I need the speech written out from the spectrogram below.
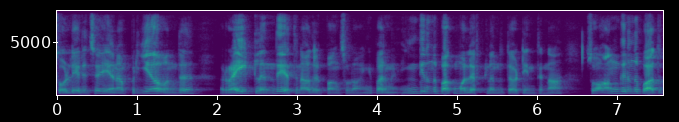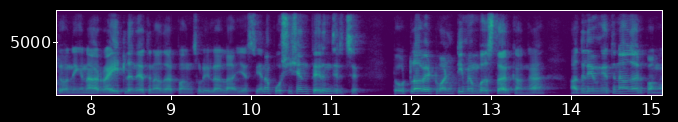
சொல்லிடுச்சு ஏன்னா பிரியா வந்து ரைட்லேருந்து எத்தனாவது இருப்பாங்கன்னு சொல்லுவாங்க. இங்கே பாருங்கள் இங்கேருந்து பார்க்கும்போது லெஃப்ட்லேருந்து தேர்ட்டீன்த்துனா ஸோ அங்கேருந்து பார்த்துட்டு வந்தீங்கன்னா ரைட்லேருந்து எத்தனாவது இருப்பாங்கன்னு சொல்லிடலாம்ல? எஸ் ஏன்னா பொசிஷன் தெரிஞ்சிருச்சு. டோட்டலாகவே டுவெண்ட்டி மெம்பர்ஸ் தான் இருக்காங்க. அதில் இவங்க எத்தனாவதாக இருப்பாங்க?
